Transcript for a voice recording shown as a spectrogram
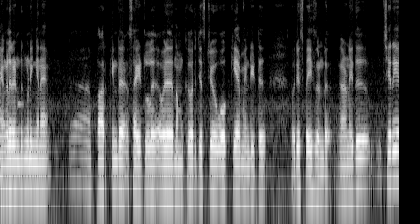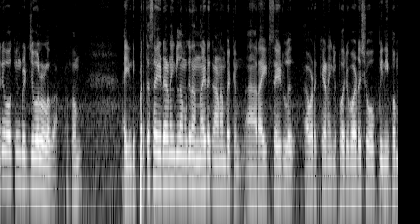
ഞങ്ങൾ രണ്ടും കൂടി ഇങ്ങനെ പാർക്കിന്റെ സൈഡിൽ അവർ നമുക്ക് ഒരു ജസ്റ്റ് വോക്ക് ചെയ്യാൻ വേണ്ടിയിട്ട് ഒരു സ്പേസ് ഉണ്ട്. കാരണം ഇത് ചെറിയൊരു വാക്കിംഗ് ബ്രിഡ്ജ് പോലുള്ളതാണ് അപ്പം അതിന്റെ ഇപ്പുറത്തെ സൈഡാണെങ്കിൽ നമുക്ക് നന്നായിട്ട് കാണാൻ പറ്റും. റൈറ്റ് സൈഡിൽ അവിടെയൊക്കെ ആണെങ്കിൽ ഇപ്പോൾ ഒരുപാട് ഷോപ്പ് ഇനിയിപ്പം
